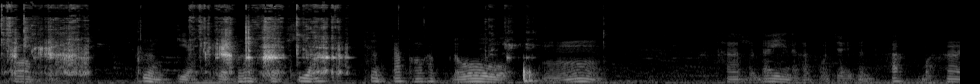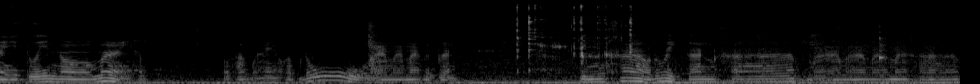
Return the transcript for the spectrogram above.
ก็ทดสอบเครื่องเกียร์เครื่มเครื่องเคียงเครื่องตับเขาครับโอ้อืมคาดบ่ได้นะครับหัวใจเป็นพักบ่ให้ตัวหนอไม้ครับก็พักบ่ให้เอาครับดูมามามาเพื่อนๆกินข้าวด้วยกันครับ มามามามาครับ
